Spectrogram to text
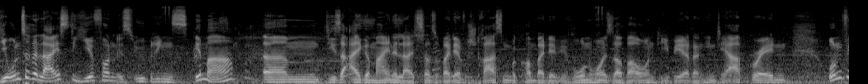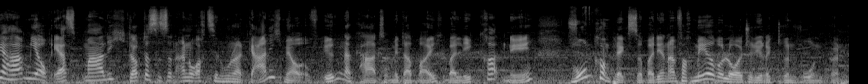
Die untere Leiste hiervon ist übrigens immer ähm, diese allgemeine Leiste, also bei der wir Straßen bekommen, bei der wir Wohnhäuser bauen, die wir dann hinterher upgraden. Und wir haben hier auch erstmalig, ich glaube, das ist in Anno 1800 gar nicht mehr auf irgendeiner Karte mit dabei, ich überlege gerade, nee, Wohnkomplexe, bei denen einfach mehrere Leute direkt drin wohnen können.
